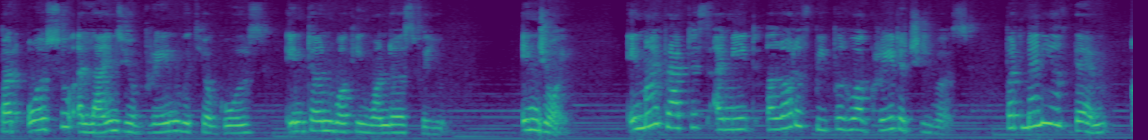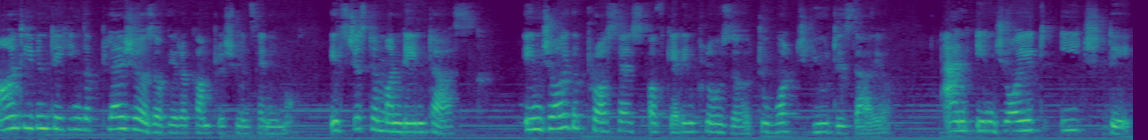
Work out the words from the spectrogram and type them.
but also aligns your brain with your goals, in turn, working wonders for you. Enjoy. In my practice, I meet a lot of people who are great achievers, but many of them aren't even taking the pleasures of their accomplishments anymore. It's just a mundane task. Enjoy the process of getting closer to what you desire and enjoy it each day.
